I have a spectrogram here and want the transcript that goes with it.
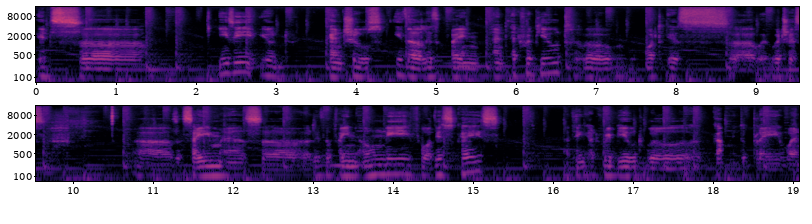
It's uh, easy, you can choose either lithophane and attribute, uh, what is, uh, which is uh, the same as uh, lithophane only for this case. I think attribute will come into play when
